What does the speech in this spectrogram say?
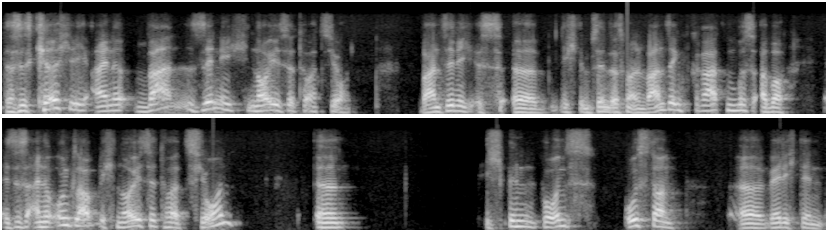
das ist kirchlich eine wahnsinnig neue Situation. Wahnsinnig ist äh, nicht im Sinn, dass man in Wahnsinn geraten muss, aber es ist eine unglaublich neue Situation. Äh, ich bin bei uns Ostern, äh, werde ich den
